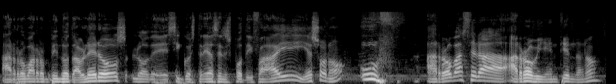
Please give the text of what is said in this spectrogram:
arroba rompiendo tableros, lo de cinco estrellas en Spotify y eso, ¿no? Uf, arroba será arrobi, entiendo, ¿no?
